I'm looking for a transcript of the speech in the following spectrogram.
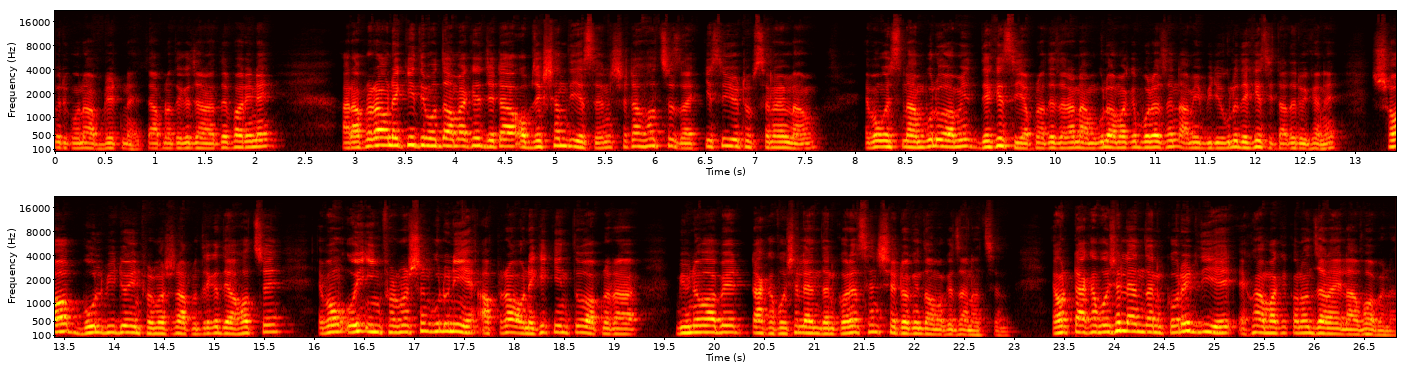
ওইরকম কোনো আপডেট নাই। তা আপনাদেরকে জানাতে পারি নাই। আর আপনারা অনেকে ইতিমধ্যে আমাকে যেটা অবজেকশন দিয়েছেন, সেটা হচ্ছে যে কিছু ইউটিউব চ্যানেল নাম এবং ওই নামগুলো আমি দেখেছি। আপনাদের যারা নামগুলো আমাকে বলেছেন, আমি ভিডিওগুলো দেখেছি তাদের ওইখানে। সব ভুল ভিডিও ইনফরমেশন আপনাদেরকে দেওয়া হচ্ছে। এবং ওই ইনফরমেশনগুলো নিয়ে আপনারা অনেকেই কিন্তু আপনারা বিভিন্নভাবে টাকা পয়সা লেনদেন করেছেন, সেটাও কিন্তু আমাকে জানাচ্ছেন। এখন টাকা পয়সা লেনদেন করে দিয়ে এখন আমাকে কোনো জানাই লাভ হবে না।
